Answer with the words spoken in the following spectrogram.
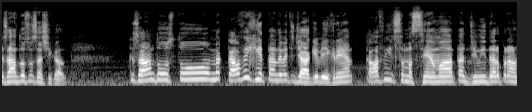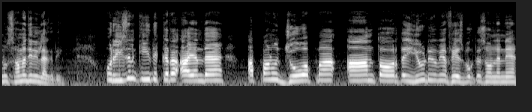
ਕਿਸਾਨ ਦੋਸਤੋ, ਸਤਿ ਸ਼੍ਰੀ ਅਕਾਲ। ਕਿਸਾਨ ਦੋਸਤੋ, ਮੈਂ ਕਾਫੀ ਖੇਤਾਂ ਦੇ ਵਿੱਚ ਜਾ ਕੇ ਵੇਖ ਰਿਹਾ, ਕਾਫੀ ਸਮੱਸਿਆਵਾਂ ਤਾਂ ਜ਼ਿਮੀਂਦਾਰ ਭਰਾ ਨੂੰ ਸਮਝ ਨਹੀਂ ਲੱਗਦੀ। ਉਹ ਰੀਜ਼ਨ ਕੀ ਦਿੱਕਤ ਆ ਜਾਂਦਾ ਆਪਾਂ ਨੂੰ ਜੋ ਆਪਾਂ ਆਮ ਤੌਰ ਤੇ YouTube ਜਾਂ Facebook ਤੇ ਸੁਣ ਲੈਂਦੇ ਆ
